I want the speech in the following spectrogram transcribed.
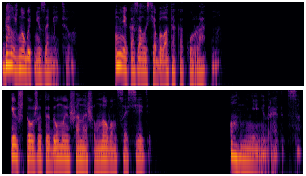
Должно быть, не заметила. Мне казалось, я была так аккуратна. «И что же ты думаешь о нашем новом соседе?» «Он мне не нравится».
